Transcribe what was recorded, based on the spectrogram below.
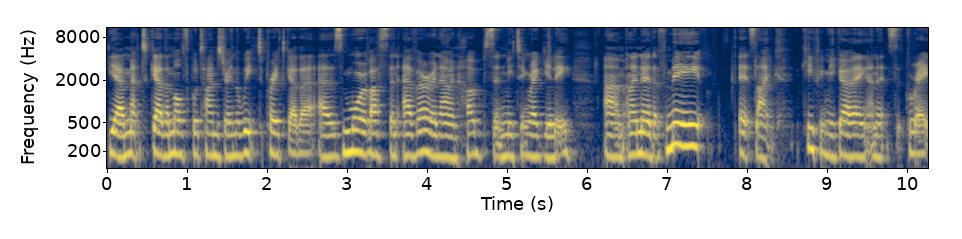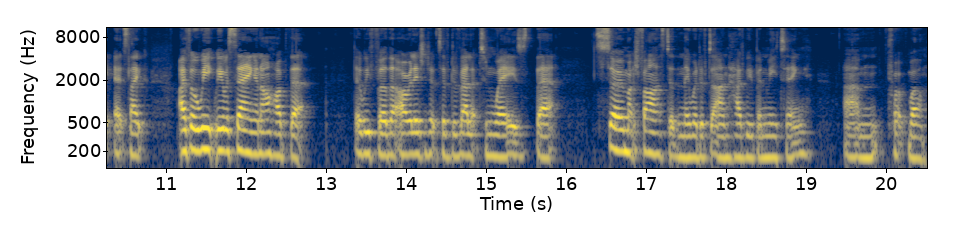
yeah met together multiple times during the week to pray together, as more of us than ever are now in hubs and meeting regularly. Um, and I know that for me, it's like keeping me going and it's great. It's like I feel we we were saying in our hub that that we feel that our relationships have developed in ways that so much faster than they would have done had we been meeting. Um, pro- well,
